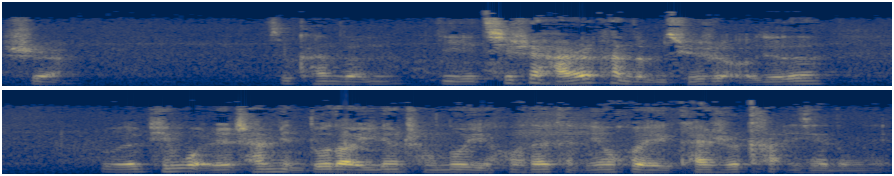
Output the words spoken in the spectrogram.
是，就看怎么，也其实还是看怎么取舍。我觉得，我觉得苹果这产品多到一定程度以后，它肯定会开始砍一些东西。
